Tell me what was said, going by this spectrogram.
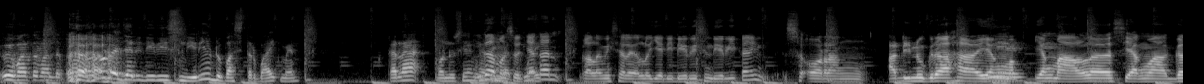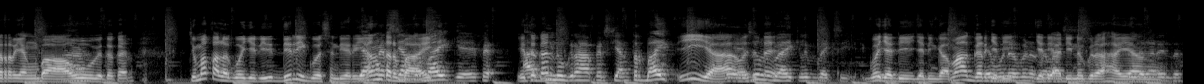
Eh, mantep mantep kalau lu udah jadi diri sendiri udah pasti terbaik men karena manusia Enggak maksudnya terbaik. kan kalau misalnya lo jadi diri sendiri kan seorang Adi Nugraha yang Iya. ma- yang males, yang mager, yang bau gitu kan. Cuma kalau gue jadi diri gue sendiri yang, versi terbaik, yang terbaik ya Ve- Itu kan- Nugraha versi yang terbaik iya Iya, itu lebih baik lebih baik sih gue jadi jadi nggak mager, Ya, jadi bener-bener, jadi kelas. Adi Nugraha Iya, yang tuh.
